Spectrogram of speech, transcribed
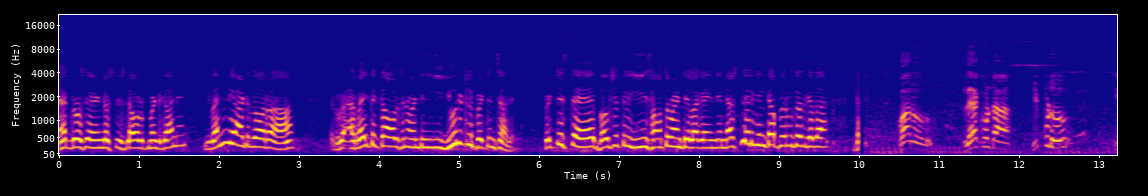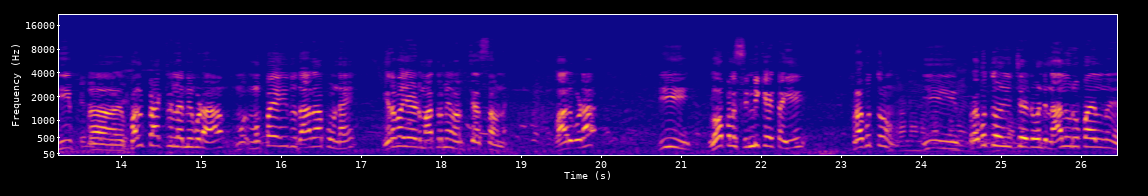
అగ్రో ఇండస్ట్రీస్ డెవలప్మెంట్ కానీ ఇవన్నీ వాటి ద్వారా రైతుకు కావాల్సినటువంటి ఈ యూనిట్లు పెట్టించాలి. పెట్టిస్తే భవిష్యత్తులో ఈ సంవత్సరం అంటే ఇలాగైంది. నెక్స్ట్ ఇయర్కి ఇంకా పెరుగుతుంది కదా. వారు లేకుండా ఇప్పుడు ఈ పల్ప్ ఫ్యాక్టరీలన్నీ కూడా ము- ముప్పై ఐదు దాదాపు ఉన్నాయి. ఇరవై ఏడు మాత్రమే వర్క్ చేస్తా ఉన్నాయి. వారు కూడా ఈ లోపల సిండికేట్ అయ్యి ప్రభుత్వం ఈ ప్రభుత్వం ఇచ్చేటువంటి నాలుగు రూపాయలని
